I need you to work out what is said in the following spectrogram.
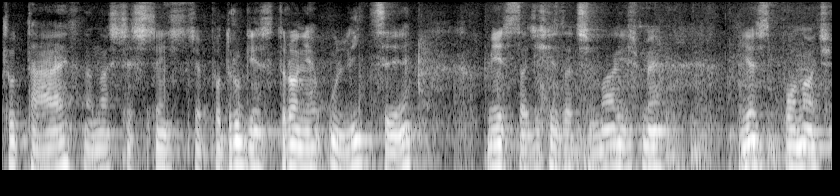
Tutaj, na nasze szczęście, po drugiej stronie ulicy, miejsca, gdzie się zatrzymaliśmy, jest ponoć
